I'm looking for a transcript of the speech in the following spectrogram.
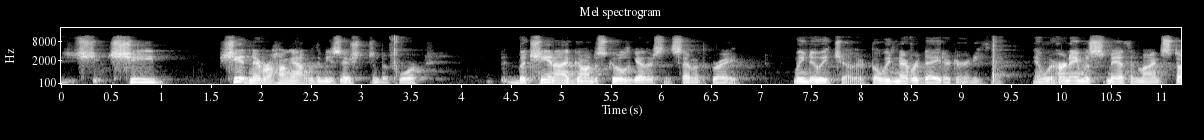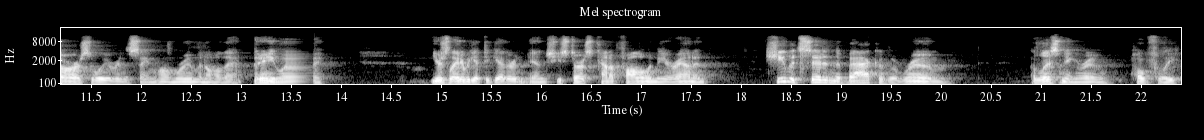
she, she she had never hung out with a musician before, but she and I had gone to school together since seventh grade. we knew each other, but we'd never dated or anything. And we, her name was Smith and mine Starr, so we were in the same home room and all that. But anyway, years later we get together and, and she starts kind of following me around and she would sit in the back of a room, a listening room, hopefully,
